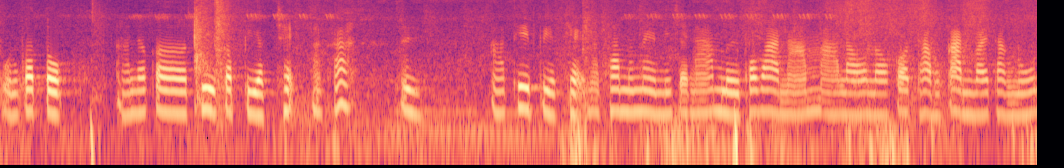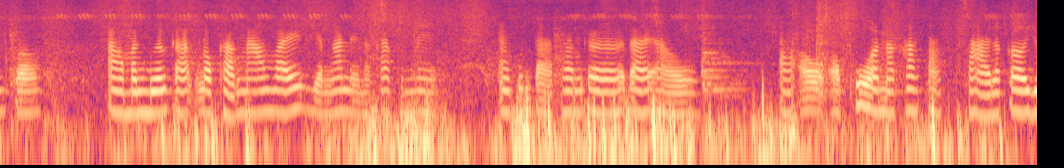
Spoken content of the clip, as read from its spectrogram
ฝนก็ตกอ่าแล้วก็ที่ก็เปียกแฉะนะคะอืม ที่เปียกแฉะนะคะแม่แม่มีแต่น้ำเลย เพราะว่าน้ำมาเราเราก็ทำกั้นไว้ทางนู้นก็อ่ามันเหมือนกับเราขังน้ำไว้อย่างนั้นเลยนะคะ คุณแม่อาคุณตาท่านก็ได้เอาเอาเอาเอาพั่วนะคะตักสายแล้วก็โย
